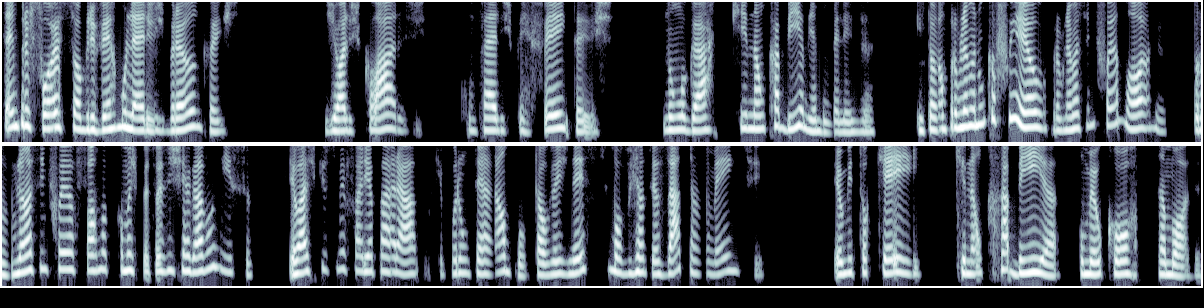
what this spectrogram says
Sempre foi sobre ver mulheres brancas, de olhos claros, com peles perfeitas, num lugar que não cabia a minha beleza. Então o problema nunca fui eu, o problema sempre foi a moda. O problema sempre foi a forma como as pessoas enxergavam isso. Eu acho que isso me faria parar, porque por um tempo, talvez nesse momento exatamente, eu me toquei que não cabia o meu corpo na moda.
